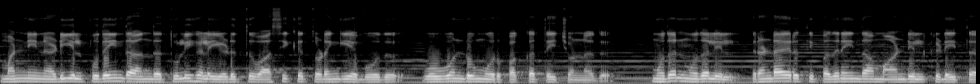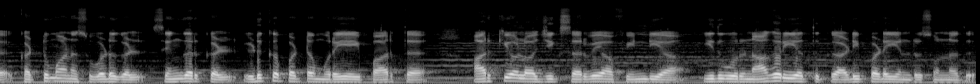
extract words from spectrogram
மண்ணின் அடியில் புதைந்த அந்த துளிகளை எடுத்து வாசிக்கத் தொடங்கிய போது ஒவ்வொன்றும் ஒரு பக்கத்தை சொன்னது. முதன் முதலில் இரண்டாயிரத்தி பதினைந்தாம் ஆண்டில் கிடைத்த கட்டுமான சுவடுகள் செங்கற்கள் இடுக்கப்பட்ட முறையை பார்த்த ஆர்கியோலாஜிக் சர்வே ஆஃப் இந்தியா இது ஒரு நாகரிகத்துக்கு அடிப்படை என்று சொன்னது.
